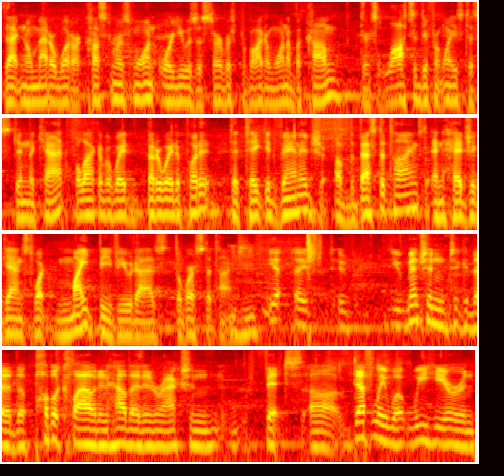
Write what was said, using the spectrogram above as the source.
that no matter what our customers want or you as a service provider want to become, there's lots of different ways to skin the cat, for lack of a way, better way to put it, to take advantage of the best of times and hedge against what might be viewed as the worst of times. Yeah, uh, if- you mentioned the, the public cloud and how that interaction fits. Uh, definitely what we hear and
